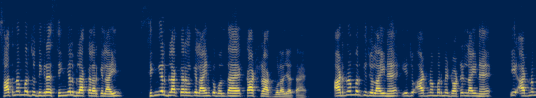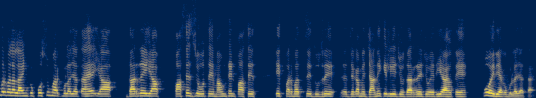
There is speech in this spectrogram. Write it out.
सात नंबर जो दिख रहा है, सिंगल ब्लैक कलर के लाइन। सिंगल ब्लैक कलर के लाइन को बोलता है काट ट्रैक बोला जाता है। आठ नंबर की जो लाइन है, ये जो आठ नंबर में डॉटेड लाइन है, ये आठ नंबर वाला लाइन को पोसू मार्क बोला जाता है, या दर्रे या पासेस जो होते हैं, माउंटेन पासेस, एक पर्वत से दूसरे जगह में जाने के लिए जो दर्रे जो एरिया होते हैं, वो एरिया को बोला जाता है।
